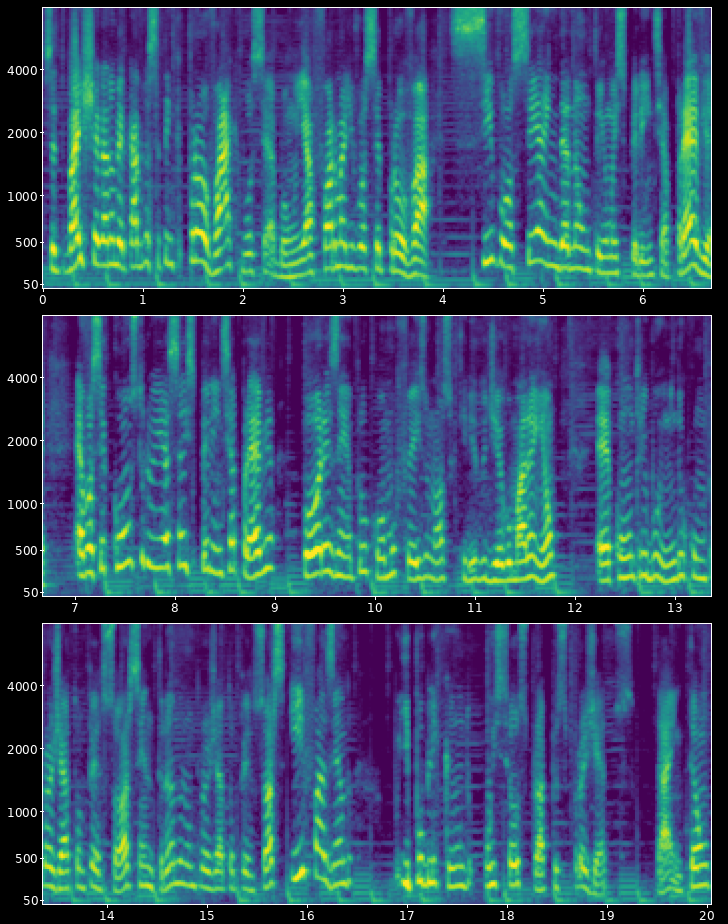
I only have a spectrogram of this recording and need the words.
você vai chegar no mercado, você tem que provar que você é bom. E a forma de você provar, se você ainda não tem uma experiência prévia, é você construir essa experiência prévia, por exemplo, como fez o nosso querido Diego Maranhão, é, contribuindo com um projeto open source, entrando num projeto open source e fazendo e publicando os seus próprios projetos, tá? Então,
